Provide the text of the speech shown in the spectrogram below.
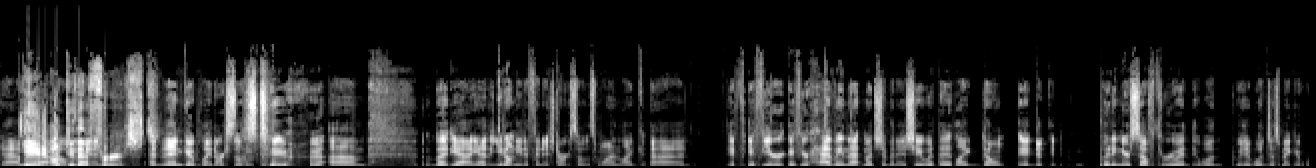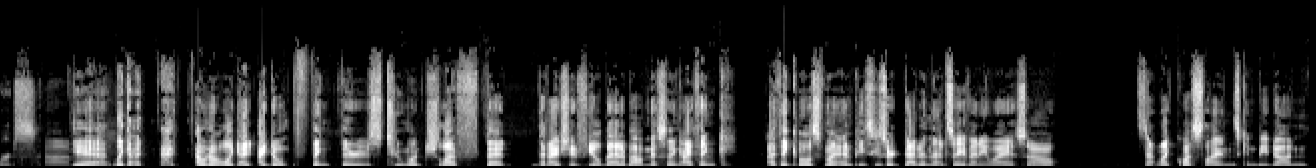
Diablo. Yeah, I'll do that first, and then go play Dark Souls two. um, but yeah, yeah, you don't need to finish Dark Souls one. Like, uh, if if you're if you're having that much of an issue with it, like don't it, it, putting yourself through it, it will it will just make it worse. Um, yeah, like I I don't know, like I I don't think there's too much left that that I should feel bad about missing. I think I think most of my NPCs are dead in that save anyway, so it's not like quest lines can be done.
